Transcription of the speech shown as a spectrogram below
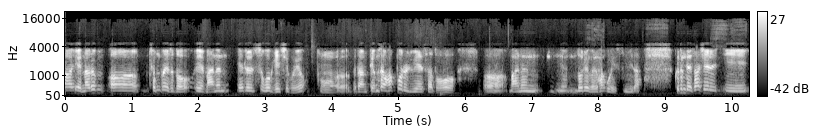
아, 예, 나름, 어, 정부에서도, 예, 많은 애를 쓰고 계시고요. 어, 그 다음 병상 확보를 위해서도, 어, 많은 노력을 하고 있습니다. 그런데 사실 이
